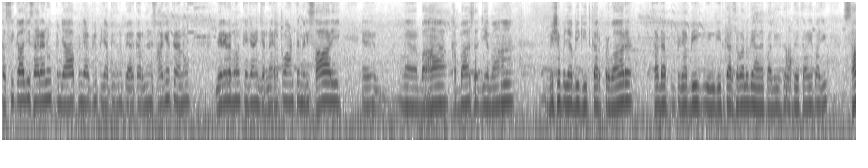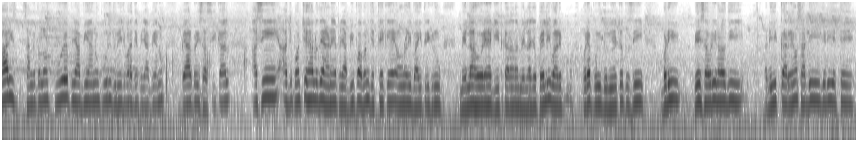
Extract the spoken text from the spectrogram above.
ਸਤਿ ਸ਼੍ਰੀ ਅਕਾਲ ਜੀ ਸਾਰਿਆਂ ਨੂੰ। ਪੰਜਾਬ, ਪੰਜਾਬੀ ਪੰਜਾਬੀ ਨੂੰ ਪਿਆਰ ਕਰਨ ਵਾਲੇ ਸਾਰੀਆਂ ਧਿਰਾਂ ਨੂੰ ਮੇਰੇ ਵੱਲੋਂ ਕਿ ਜਾਣੀ ਜਰਨੈਲ ਪਵਾਨ ਤੇ ਮੇਰੀ ਸਾਰੀ ਬਾਹਾਂ, ਖੱਬਾ, ਸੱਜੀਆਂ ਬਾਹਾਂ, ਵਿਸ਼ਵ ਪੰਜਾਬੀ ਗੀਤਕਾਰ ਪਰਿਵਾਰ, ਸਾਡਾ ਪੰਜਾਬੀ ਗੀਤਕਾਰ ਸਭਾ ਲੁਧਿਆਣਾ, ਪਾਲੀ ਦੇ ਤਾਲੀ ਭਾਜੀ, ਸਾਰੀ ਸੰਗਤ ਵੱਲੋਂ ਪੂਰੇ ਪੰਜਾਬੀਆਂ ਨੂੰ, ਪੂਰੀ ਦੁਨੀਆ 'ਚ ਵਸਦੇ ਪੰਜਾਬੀਆਂ ਨੂੰ ਪਿਆਰ ਭਰੀ ਸਤਿ ਸ਼੍ਰੀ ਅਕਾਲ। ਅਸੀਂ ਅੱਜ ਪਹੁੰਚੇ ਹਾਂ ਲੁਧਿਆਣੇ ਪੰਜਾਬੀ ਭਵਨ, ਜਿੱਥੇ ਕਿ ਆਉਣ ਵਾਲੀ 22 ਤਰੀਕ ਨੂੰ ਮੇਲਾ ਹੋ ਰਿਹਾ ਗੀਤਕਾਰਾਂ ਦਾ ਮੇਲਾ ਜੋ ਪਹਿਲੀ ਵਾਰ ਹੋ ਰਿਹਾ ਪੂਰੀ ਦੁਨੀਆ 'ਚ। ਤੁਸੀਂ ਬੜੀ ਬੇਸਬਰੀ ਨਾਲ ਉਹਦੀ ਉਡੀਕ ਕਰ ਰਹੇ ਹੋ। ਸਾਡੀ ਜਿਹੜੀ ਇੱਥੇ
